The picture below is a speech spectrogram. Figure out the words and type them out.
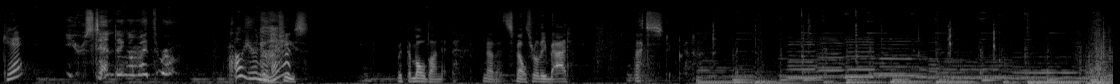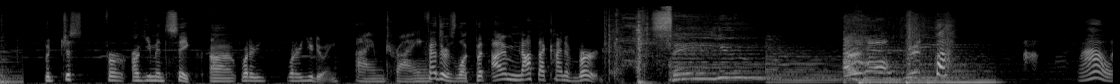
Okay? You're standing on my throat. Oh, you're Oh, not. jeez. With the mold on it. You know, that smells really bad. That's stupid. But just for argument's sake, uh, what are you, what are you doing? I'm trying. Feathers look, but I'm not that kind of bird. Say you. Wow,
